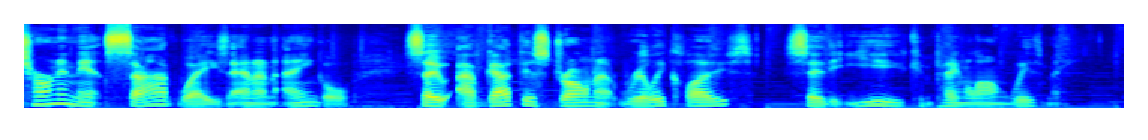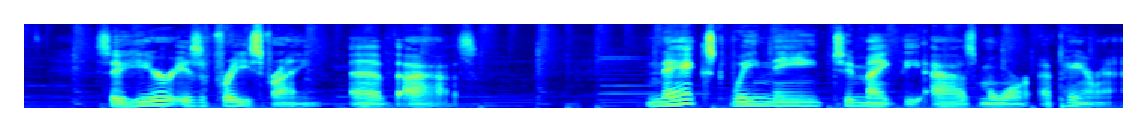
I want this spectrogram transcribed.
turning it sideways at an angle. So I've got this drawn up really close so that you can paint along with me. So here is a freeze frame of the eyes. Next, we need to make the eyes more apparent.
